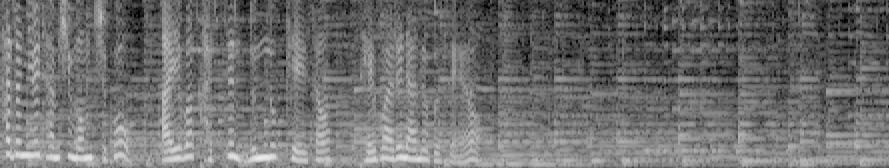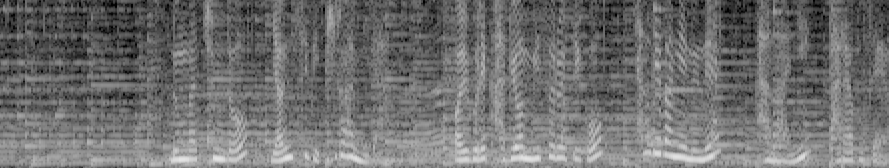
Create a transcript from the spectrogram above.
하던 일을 잠시 멈추고 아이와 같은 눈높이에서 대화를 나눠보세요. 눈 맞춤도 연습이 필요합니다. 얼굴에 가벼운 미소를 띠고 상대방의 눈을 가만히 바라보세요.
